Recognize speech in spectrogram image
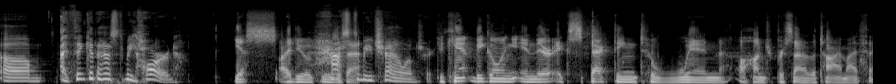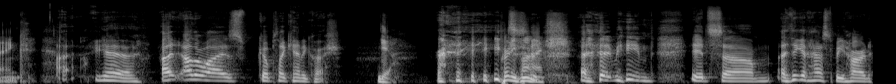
Um, I think it has to be hard. Yes, I do agree Has with that. to be challenging. you can't be going in there expecting to win hundred percent of the time. I think. Yeah. I, otherwise, go play Candy Crush. Yeah. Pretty much. I mean, it's. Um, I think it has to be hard.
